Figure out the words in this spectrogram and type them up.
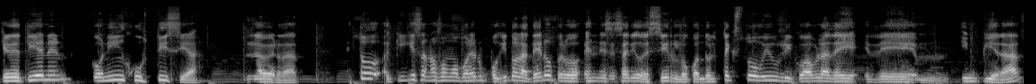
que detienen con injusticia la verdad. Esto aquí quizá nos vamos a poner un poquito latero, pero es necesario decirlo. Cuando el texto bíblico habla de, de mm, impiedad,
